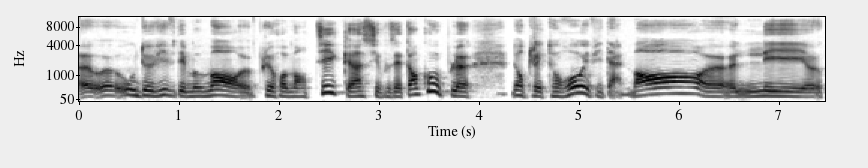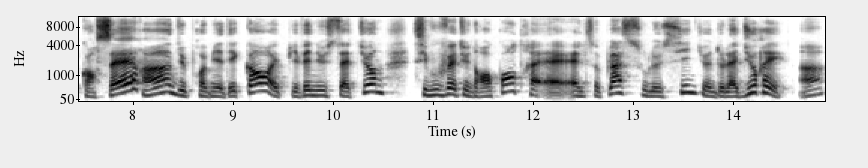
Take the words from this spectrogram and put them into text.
euh ou de vivre des moments plus romantiques hein, si vous êtes en couple. Donc les taureaux évidemment, les cancers hein, du premier décan et puis Vénus-Saturne, si vous faites une rencontre, elle, elle, se place sous le signe de la durée. Hein.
